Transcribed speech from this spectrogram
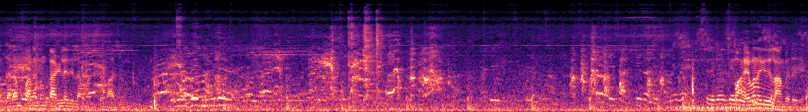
गरम पाण्यातून काढले दिला मस्त भाजून. पाय पण किती लांब आहे त्याचे.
